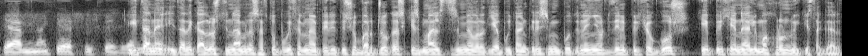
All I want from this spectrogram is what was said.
και άμυνα και ασίστευρα. Ήταν, ήταν καλός στην άμυνα σε αυτό που ήθελε να υπηρετήσει ο Μπαρτζόκας και μάλιστα σε μια βραδιά που ήταν κρίσιμη υπό την έννοια ότι δεν υπήρχε ο Γκος και υπήρχε ένα έλλειμμα χρόνου εκεί στα γκαρντ.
